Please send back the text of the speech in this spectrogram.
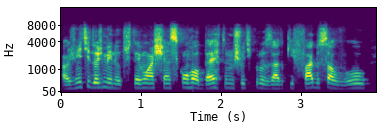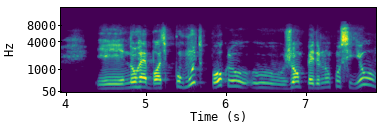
Aos 22 minutos teve uma chance com o Roberto no chute cruzado que Fábio salvou. E no rebote, por muito pouco, o, o João Pedro não conseguiu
